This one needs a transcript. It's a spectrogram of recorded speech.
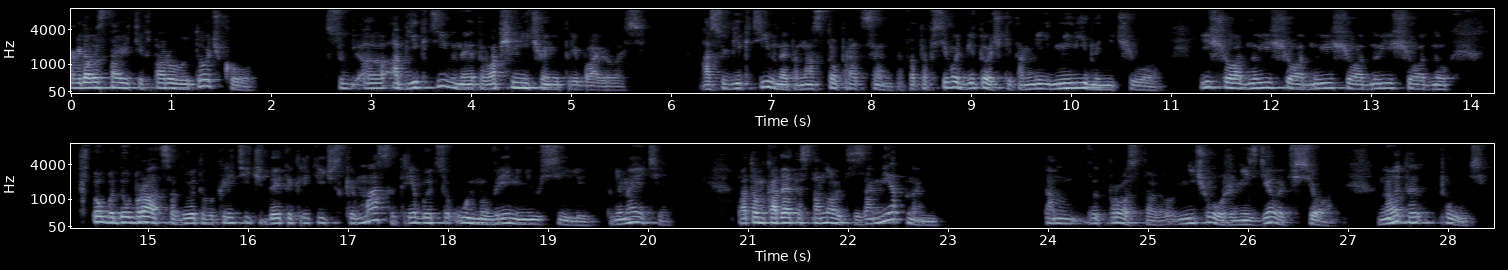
Когда вы ставите вторую точку, суб, э, объективно это вообще ничего не прибавилось. А субъективно это на 100%. Это всего две точки, там не, не видно ничего. Еще одну, еще одну, еще одну, еще одну. Чтобы добраться до, этого критич... до этой критической массы, требуется уйма времени и усилий. Понимаете? Потом, когда это становится заметным, там вот просто ничего уже не сделать, все. Но это путь,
